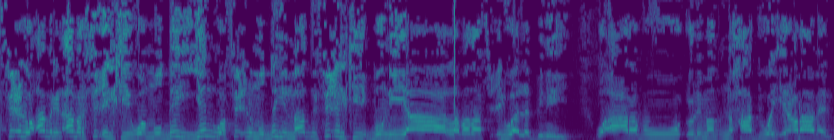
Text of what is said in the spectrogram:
ficlu amrin amar ficilkii mudiyin wa ficlu mudiyin maadi ficilkii buniyaa labadaa ficil waa la bineeyey. Wa acrabuu culima nuxaadi way icraabeen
